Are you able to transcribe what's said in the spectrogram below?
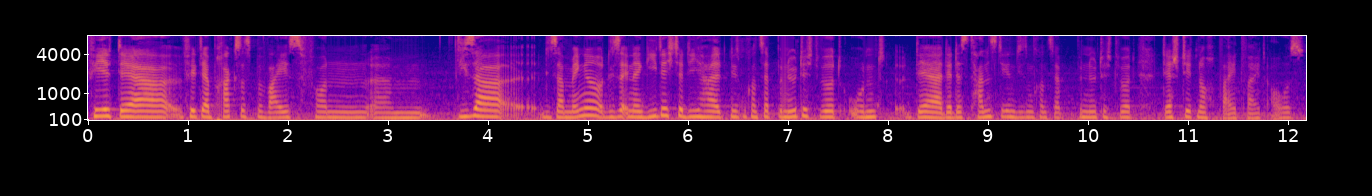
fehlt, der, fehlt der Praxisbeweis von ähm, dieser, dieser Menge, dieser Energiedichte, die halt in diesem Konzept benötigt wird und der, der Distanz, die in diesem Konzept benötigt wird, der steht noch weit, weit aus.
